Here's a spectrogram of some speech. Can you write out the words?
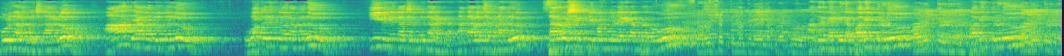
మూడు నాలుగు వచనాలలో ఆ దేవదూతలు ఒకరితోనొకరు ఈ విధంగా చెబుతున్నారంట. నా తర్వాత చెప్పండి అందరూ. సర్వశక్తిమంతుడైన ప్రభువు సర్వశక్తిమంతుడైన ప్రభు అందరూ గట్టిగా పవిత్రుడు. పవిత్రుడు. పవిత్రుడు. పవిత్రుడు.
